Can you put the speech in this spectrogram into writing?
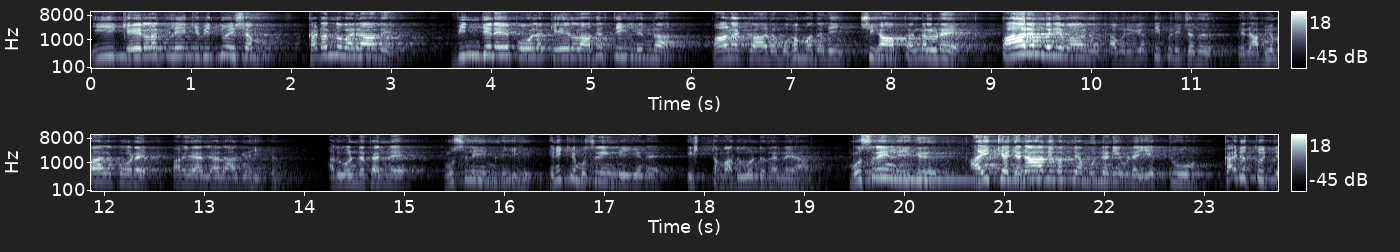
ഈ കേരളത്തിലേക്ക് വിദ്വേഷം കടന്നു വരാതെ വിന്ധ്യനെ പോലെ കേരള അതിർത്തിയിൽ നിന്ന് പാണക്കാട് മുഹമ്മദ് അലി ഷിഹാബ് തങ്ങളുടെ പാരമ്പര്യമാണ് അവർ ഉയർത്തിപ്പിടിച്ചത് എന്ന് അഭിമാനത്തോടെ പറയാൻ ഞാൻ ആഗ്രഹിക്കുന്നു. അതുകൊണ്ട് തന്നെ മുസ്ലിം ലീഗ് എനിക്ക് മുസ്ലിം ലീഗിന് ഇഷ്ടം അതുകൊണ്ട് തന്നെയാണ്. മുസ്ലിം ലീഗ് ഐക്യ ജനാധിപത്യ മുന്നണിയുടെ ഏറ്റവും കരുത്തുറ്റ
